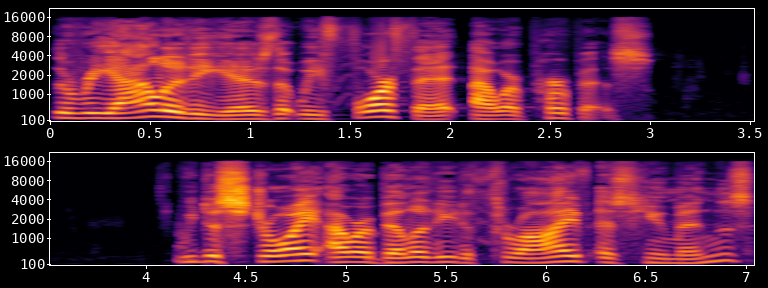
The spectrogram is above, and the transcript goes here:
the reality is that we forfeit our purpose. We destroy our ability to thrive as humans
